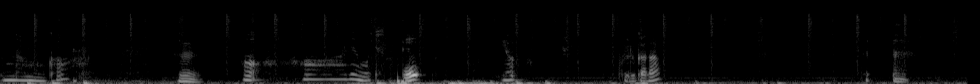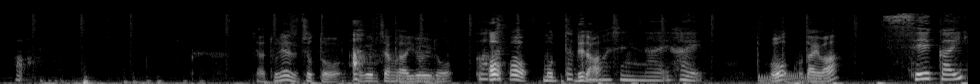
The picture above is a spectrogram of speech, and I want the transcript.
こんなもんか？うん。あ、あーでもちょっお、と、いや、来るかなあ、じゃあ、とりあえずちょっと、あかげるちゃんがいろいろ。ああ、もう出た？たかもしんない。はい。お、答えは？正解？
